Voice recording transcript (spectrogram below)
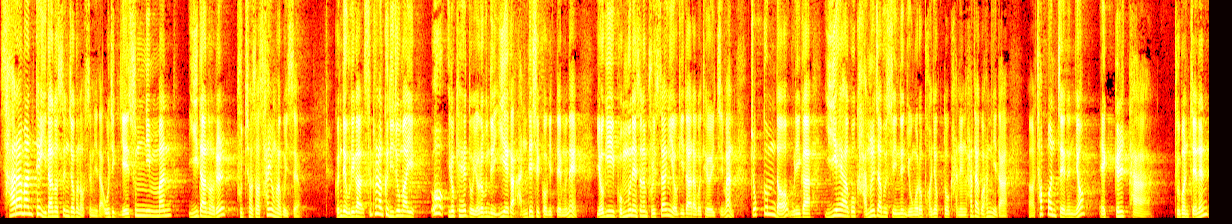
사람한테 이 단어 쓴 적은 없습니다. 오직 예수님만 이 단어를 붙여서 사용하고 있어요. 근데 우리가 스플랑크 니조마이 어 이렇게 해도 여러분들이 이해가 안 되실 거기 때문에 여기 본문에서는 불쌍히 여기다라고 되어 있지만 조금 더 우리가 이해하고 감을 잡을 수 있는 용어로 번역도 가능하다고 합니다. 어, 첫 번째는요, 애끌다. 두 번째는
